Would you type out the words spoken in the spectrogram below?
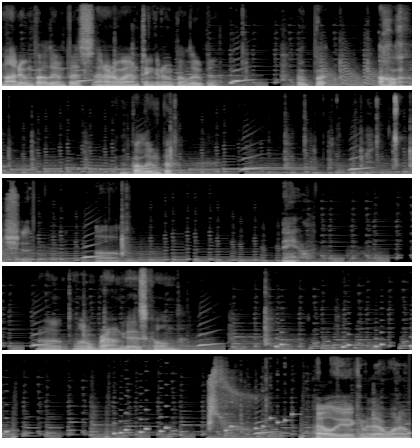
Not Oompa Loompas. I don't know why I'm thinking Oompa Loompa. Oompa. Oh. Oompa Loompa. Little brown guy's called. Hell yeah, give me that one up.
